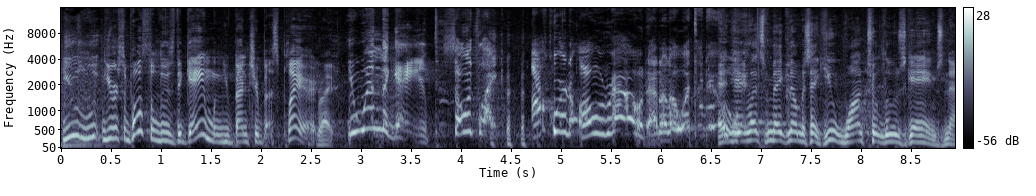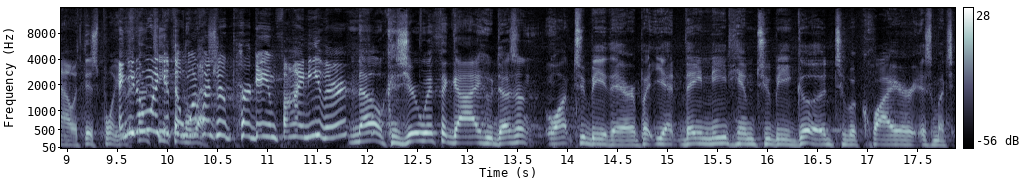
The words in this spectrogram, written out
You you're supposed to lose the game when you bench your best player. Right. You win the game. So it's like awkward all around. I don't know what to do. And, let's make no mistake. You want to lose games now at this point. And you're you don't want to get the, the 100 West. per game fine either. No, because you're with a guy who doesn't want to be there, but yet they need him to be good to acquire as much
